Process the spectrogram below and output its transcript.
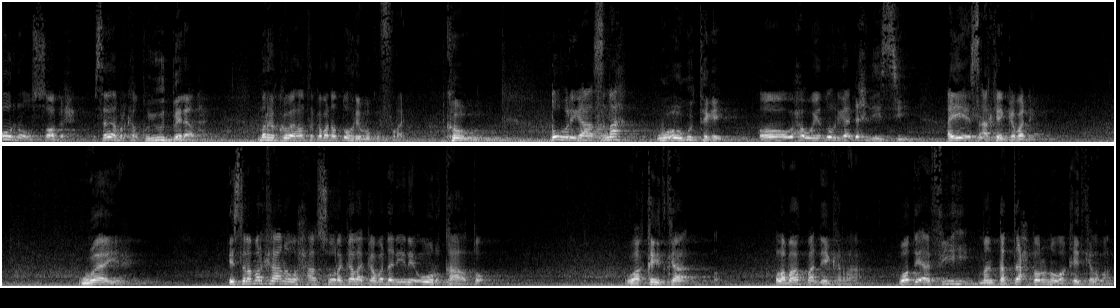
uurna uu soo baxay maslada marka quyuud bay leedahay. Marka koowaad horta gabadha duhri buu ku furay. O duhrigaasna wuu ogu tegey oo waxa weeye duhrigaa dhexdiisii ayay is arkeen gabadhi. Waaya isla markaana waxaa suuragala gabadhan inay uur qaado. Waa qaydka labaad baan dhigi karaa wadia fiihi man qad taxbaluna waa qaydka labaad.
